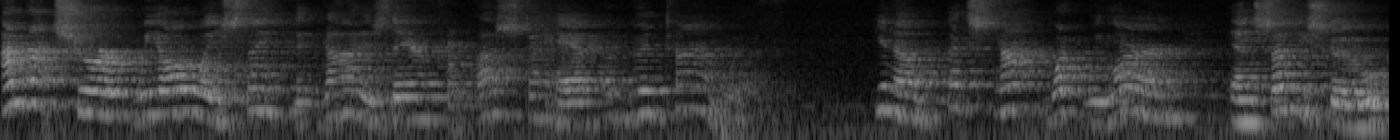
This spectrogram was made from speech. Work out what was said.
I'm not sure we always think that God is there for us to have a good time with. You know, that's not what we learn in Sunday school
